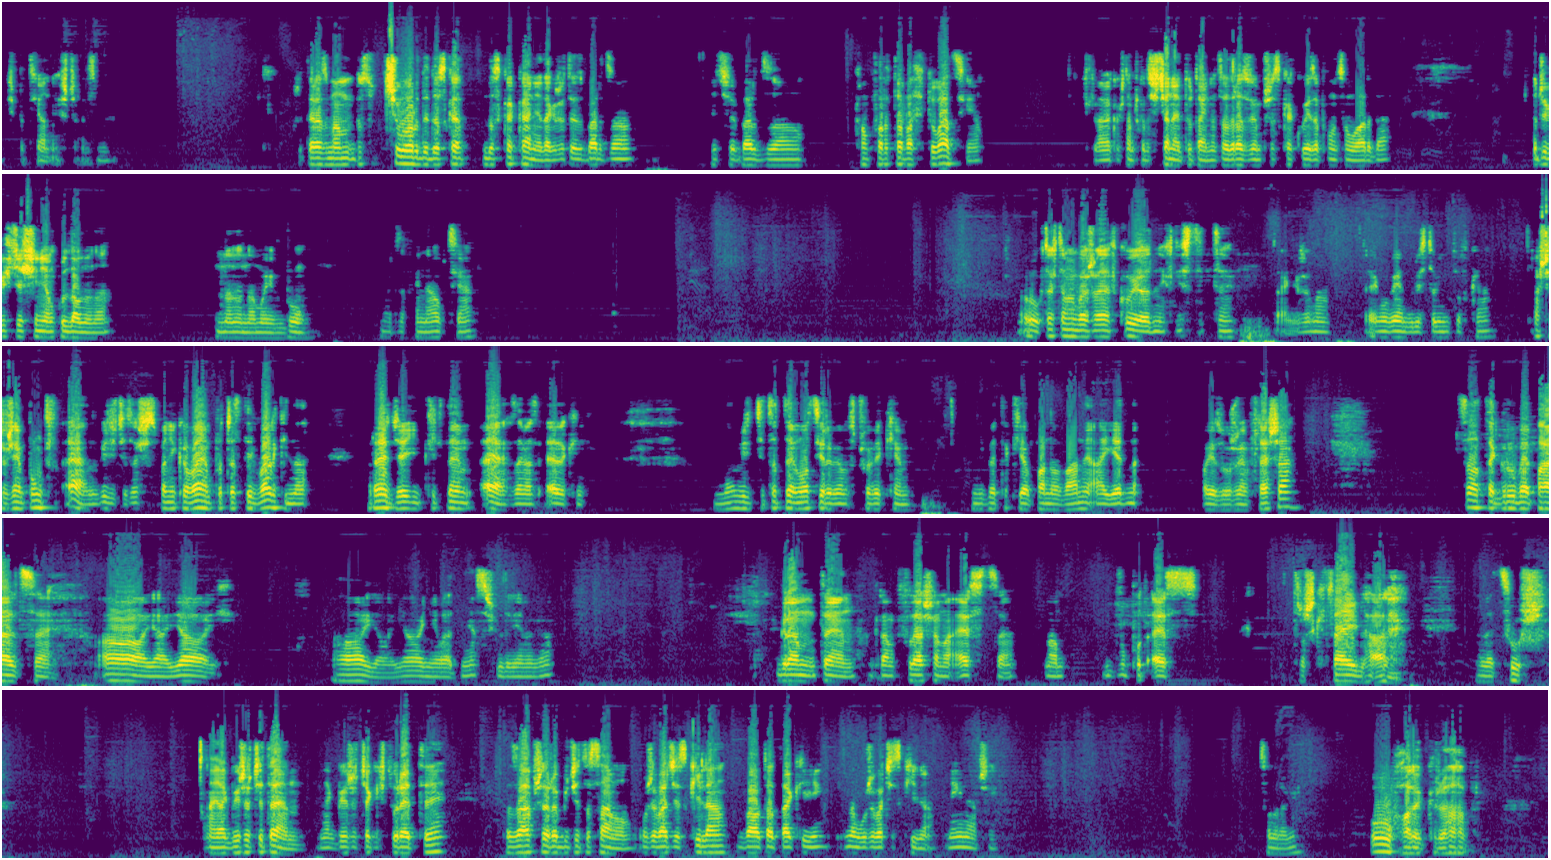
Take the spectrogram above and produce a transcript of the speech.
Jakieś potiony jeszcze wezmę. Teraz mam po prostu trzy wordy do, ska do skakania, także to jest bardzo, wiecie, bardzo komfortowa sytuacja. Jeśli mam jakąś na przykład ścianę tutaj, no to od razu ją przeskakuję za pomocą warda. Oczywiście jeśli nie mam cooldownu na, na, na, na moim bu. Bardzo fajna opcja. O, ktoś tam chyba, że AFK-uje od nich niestety. Także no, tak jak mówiłem, 20 minutówka. A jeszcze wziąłem punkt w E. No widzicie, coś spanikowałem podczas tej walki na Redzie i kliknąłem E zamiast L-ki. No widzicie, co te emocje robią z człowiekiem. Niby taki opanowany, a jednak... O Jezu, użyłem flesza? Co te grube palce? Oj, oj, oj. Oj, oj, oj, nieładnie, zshieldujemy go. Gram ten, gram flasha na SC. Mam dwu pod S. Troszkę fail, ale, ale cóż. A jak bierzecie ten, jak bierzecie jakieś turety, to zawsze robicie to samo. Używacie skilla, dwa autoataki, no używacie skilla, nie inaczej. Co on robi? Uff, ale grab.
